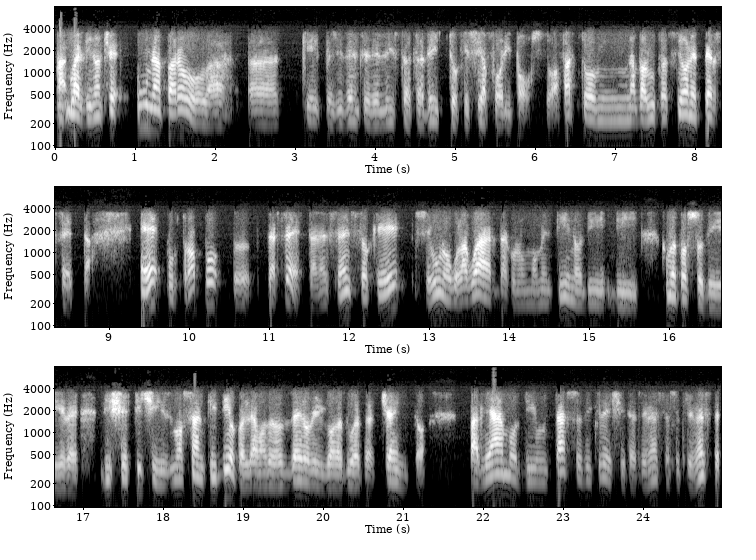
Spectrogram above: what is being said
Ma guardi, non c'è una parola uh, che il presidente dell'Istat ha detto che sia fuori posto, ha fatto una valutazione perfetta. È purtroppo eh, perfetta, nel senso che se uno la guarda con un momentino di, di, come posso dire, di scetticismo, santi Dio parliamo dello 0,2%, parliamo di un tasso di crescita trimestre su trimestre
